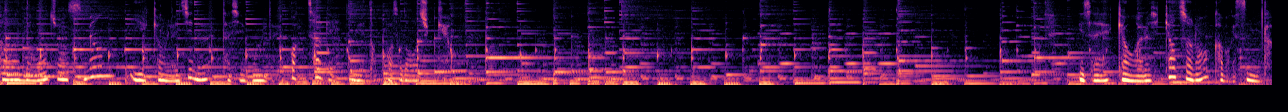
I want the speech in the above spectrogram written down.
다 넣어주었으면 이 액형 레진을 다시 몰드에 꽉 차게 위에 덮어서 넣어줄게요. 이제 경화를 시켜주러 가보겠습니다.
